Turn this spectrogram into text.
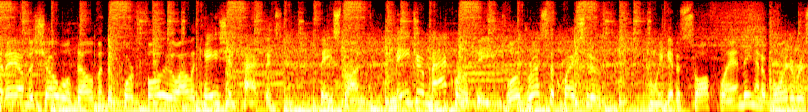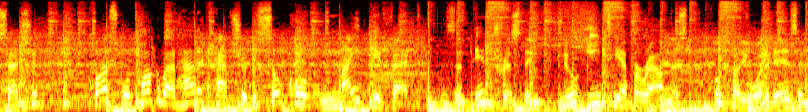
Today on the show, we'll delve into portfolio allocation tactics based on major macro themes. We'll address the question of can we get a soft landing and avoid a recession? Plus, we'll talk about how to capture the so called night effect. This is an interesting new ETF around this. We'll tell you what it is and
